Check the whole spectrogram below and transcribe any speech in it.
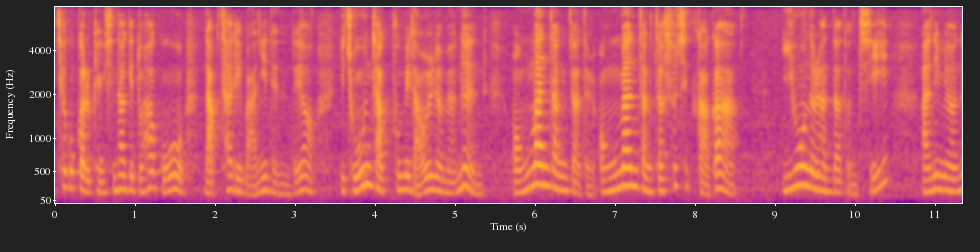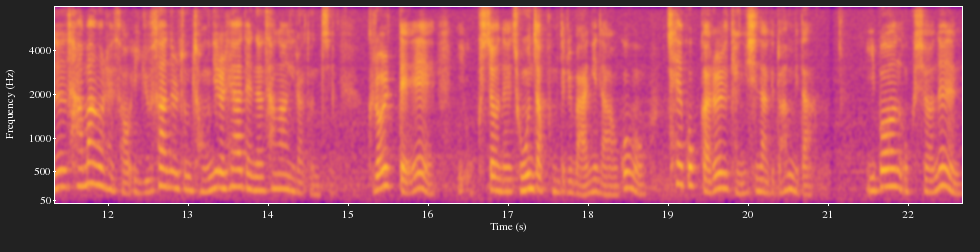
최고가를 갱신하기도 하고 낙찰이 많이 되는데요. 이 좋은 작품이 나오려면은 억만장자들, 억만장자 수집가가 이혼을 한다든지 아니면은 사망을 해서 이 유산을 좀 정리를 해야 되는 상황이라든지 그럴 때 이 옥션에 좋은 작품들이 많이 나오고 최고가를 갱신하기도 합니다. 이번 옥션은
